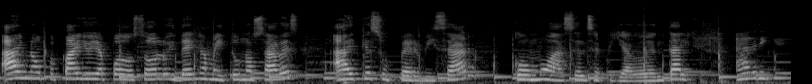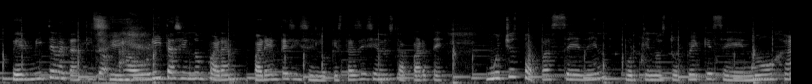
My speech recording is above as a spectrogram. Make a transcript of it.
ay no, papá, yo ya puedo solo y déjame y tú no sabes, hay que supervisar cómo hace el cepillado dental. Adri, permíteme tantito, ahorita haciendo un paréntesis en lo que estás diciendo esta parte, muchos papás ceden porque nuestro peque se enoja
